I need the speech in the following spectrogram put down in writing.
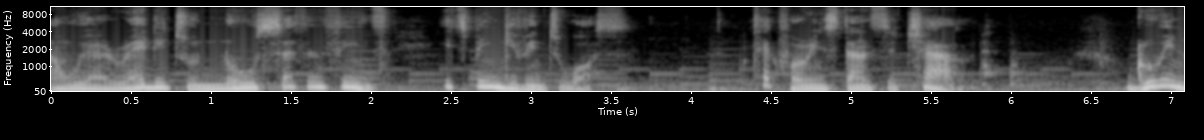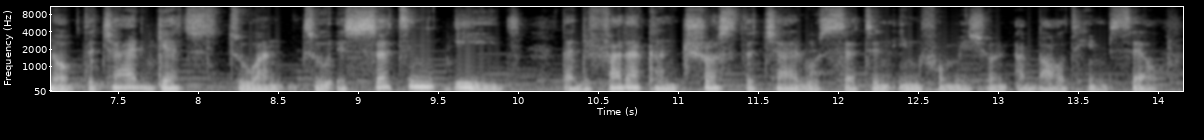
and we are ready to know certain things, it's been given to us. Take, for instance, the child. Growing up, the child gets to, an, to a certain age that the father can trust the child with certain information about himself.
